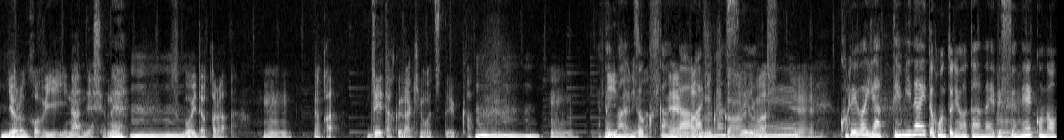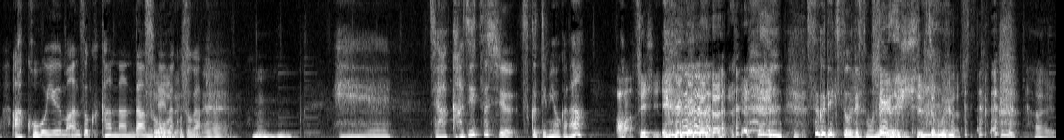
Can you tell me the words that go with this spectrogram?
喜びなんですよね、うんすごいだからうん。なんか贅沢な気持ちというか。うんうんうんうん。ぱり満足感がありますよね。満足感ありますねこれはやってみないと本当にわかんないですよね、うん。このあこういう満足感なんだみたいなことが、ね。うん。うんうん。へえ。じゃあ果実酒作ってみようかな。あぜひ。すぐできそうですもんすぐでねきると思います。はい、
